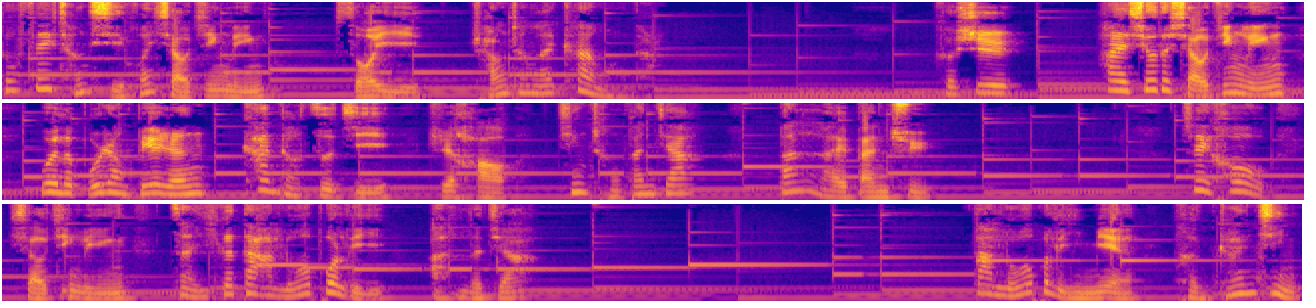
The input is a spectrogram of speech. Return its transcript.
都非常喜欢小精灵，所以常常来看望他。可是，害羞的小精灵为了不让别人看到自己，只好经常搬家，搬来搬去。最后，小精灵在一个大萝卜里安了家。大萝卜里面很干净，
